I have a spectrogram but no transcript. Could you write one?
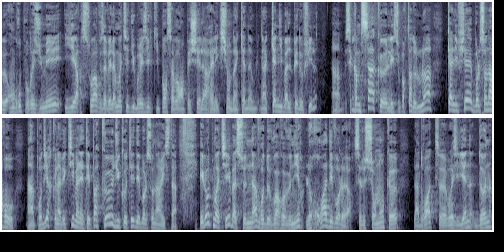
Euh, en gros, pour résumer, hier soir, vous avez la moitié du Brésil qui pense avoir empêché la réélection d'un cannibale pédophile. Hein. C'est comme ça que les supporters de Lula qualifiaient Bolsonaro, hein, pour dire que l'invective n'était pas que du côté des bolsonaristes. Et l'autre moitié bah, se navre de voir revenir le roi des voleurs. C'est le surnom que la droite euh, brésilienne donne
